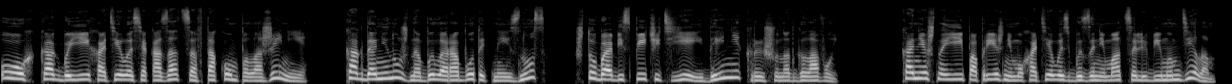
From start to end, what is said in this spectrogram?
Ох, как бы ей хотелось оказаться в таком положении, когда не нужно было работать на износ, чтобы обеспечить ей и Дэнни крышу над головой. Конечно, ей по-прежнему хотелось бы заниматься любимым делом,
